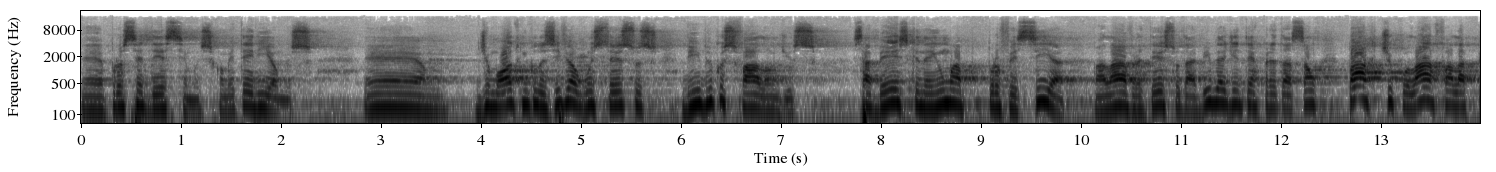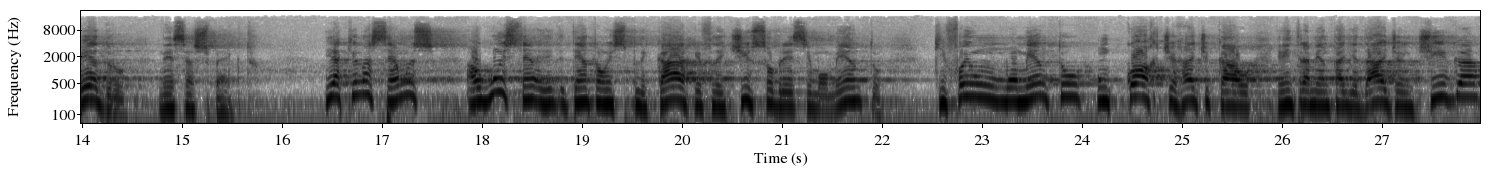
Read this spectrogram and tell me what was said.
é, procedêssemos, cometeríamos. É, de modo que, inclusive, alguns textos bíblicos falam disso. Sabeis que nenhuma profecia, palavra, texto da Bíblia é de interpretação particular, fala Pedro nesse aspecto. E aqui nós temos, alguns tentam explicar, refletir sobre esse momento, que foi um momento, um corte radical entre a mentalidade antiga,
